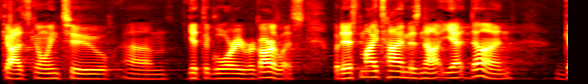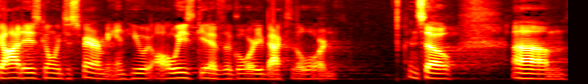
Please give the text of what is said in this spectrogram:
God's going to um, get the glory regardless. But if my time is not yet done, God is going to spare me, and he would always give the glory back to the Lord. And so, um,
